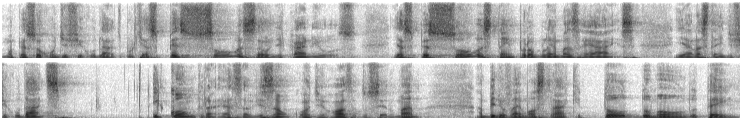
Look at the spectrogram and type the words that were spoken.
uma pessoa com dificuldades, porque as pessoas são de carne e osso, e as pessoas têm problemas reais, e elas têm dificuldades. E contra essa visão cor-de-rosa do ser humano, a Bíblia vai mostrar que todo mundo tem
